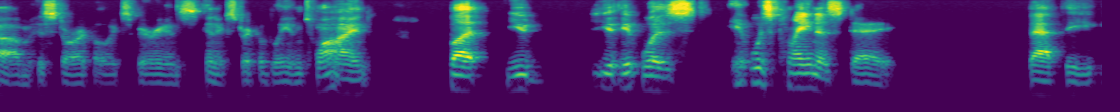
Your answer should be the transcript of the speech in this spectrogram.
Um, historical experience inextricably entwined. But you, you, it was it was plain as day that the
